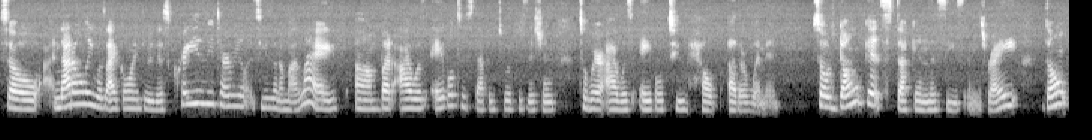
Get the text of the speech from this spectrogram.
So not only was I going through this crazy turbulent season of my life, um, but I was able to step into a position to where I was able to help other women. So don't get stuck in the seasons, right? Don't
